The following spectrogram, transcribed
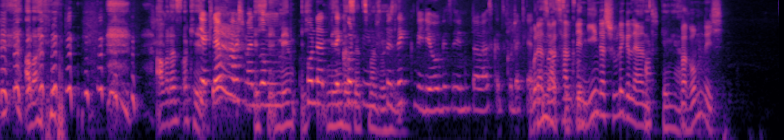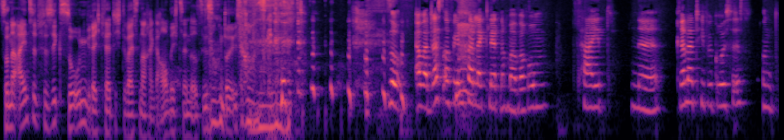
aber, aber das ist okay. Die Erklärung habe ich mal in so einem nehm- ich 100 nehm das jetzt Sekunden so. Physik-Video gesehen. Da war es ganz gut erklärt. Oder 100 sowas haben wir nie in der Schule gelernt. Warum nicht? So eine Eins in Physik so ungerechtfertigt, du weißt nachher gar nichts, wenn du aus diesem Unterricht rausgehst. So, aber das auf jeden Fall erklärt nochmal, warum Zeit eine relative Größe ist und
